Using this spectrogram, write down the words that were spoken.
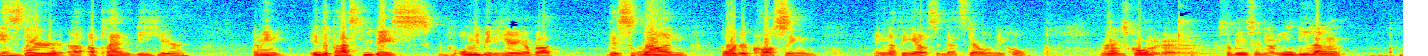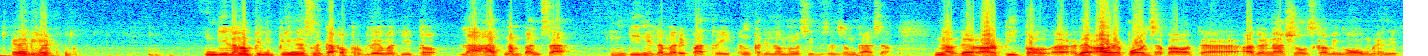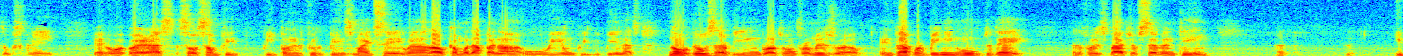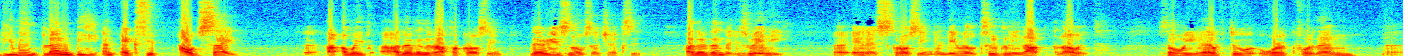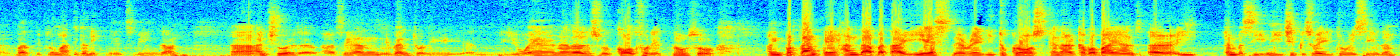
is there a, a plan B here? I mean, in the past few days, we've only been hearing about this one border crossing and nothing else, and that's their only hope. Nais kong eh, sabihin sa inyo, hindi lang ang, can I be heard? Hindi lang ang Pilipinas nagkakaproblema dito. Lahat ng bansa, hindi nila ma-repatriate ang kanilang mga citizens of Gaza. Now, there are people, uh, there are reports about uh, other nationals coming home and it looks great. Eh, Whereas, so some pe- people in the Philippines might say, well, how come wala pa na uuwi yung Pilipinas? No, those are being brought home from Israel. In fact, we're bringing home today, the first batch of 17. if you mean plan B, an exit outside, uh, away, other than the Rafah crossing, there is no such exit, other than the Israeli uh, Erez crossing, and they will certainly not allow it. So we have to work for them, well, diplomatically, it's being done. Uh, I'm sure that ASEAN eventually, and UN and others will call for it, no? So, ang importante, handa tayo? Yes, they're ready to cross, and our kababayans, our e- embassy in Egypt is ready to receive them.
